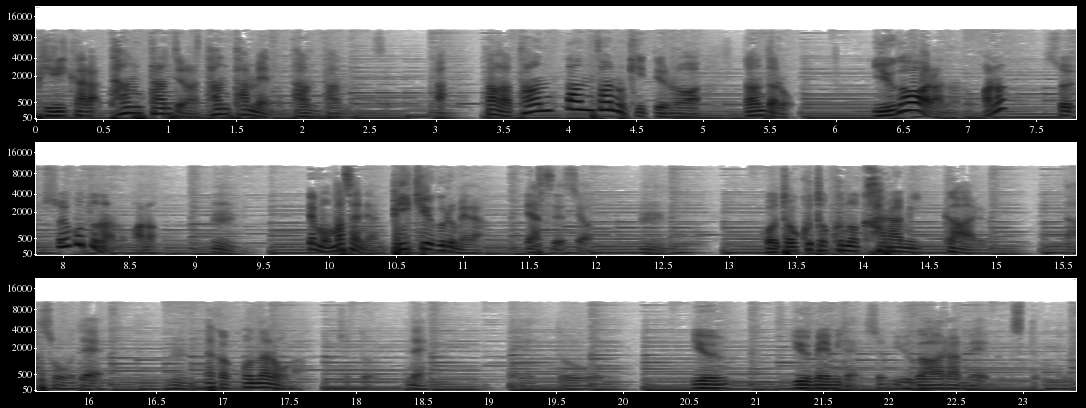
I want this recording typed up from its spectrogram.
ピリ辛、担々っていうのは担々麺の担々なんですよ。あ、だから担々たぬきっていうのは、なんだろう、湯河原なのかな？そうそういうことなのかな？うん。でもまさに B 級グルメなやつですよ。うん。こう独特の辛みがあるだそうで、うん。なんかこんなのが、ちょっとね、えー、っと、有、有名みたいですよ。湯河原名物ってことで、ね、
